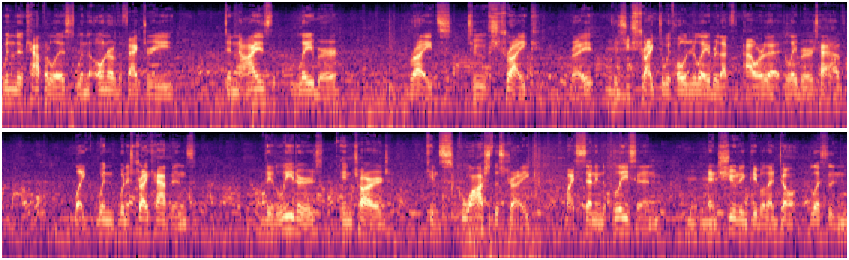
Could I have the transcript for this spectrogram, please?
when the capitalist, when the owner of the factory denies labor rights to strike, right? Because you mm-hmm. strike to withhold your labor. That's the power that laborers have. Like when when a strike happens, the leaders in charge can squash the strike by sending the police in and shooting people that don't listen.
